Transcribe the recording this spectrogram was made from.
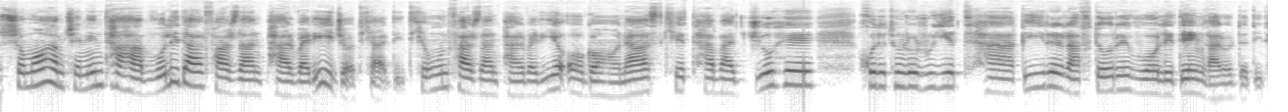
شما همچنین تحولی در فرزند پروری ایجاد کردید که اون فرزند پروری آگاهانه است که توجه خودتون رو روی تغییر رفتار والدین قرار دادید.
